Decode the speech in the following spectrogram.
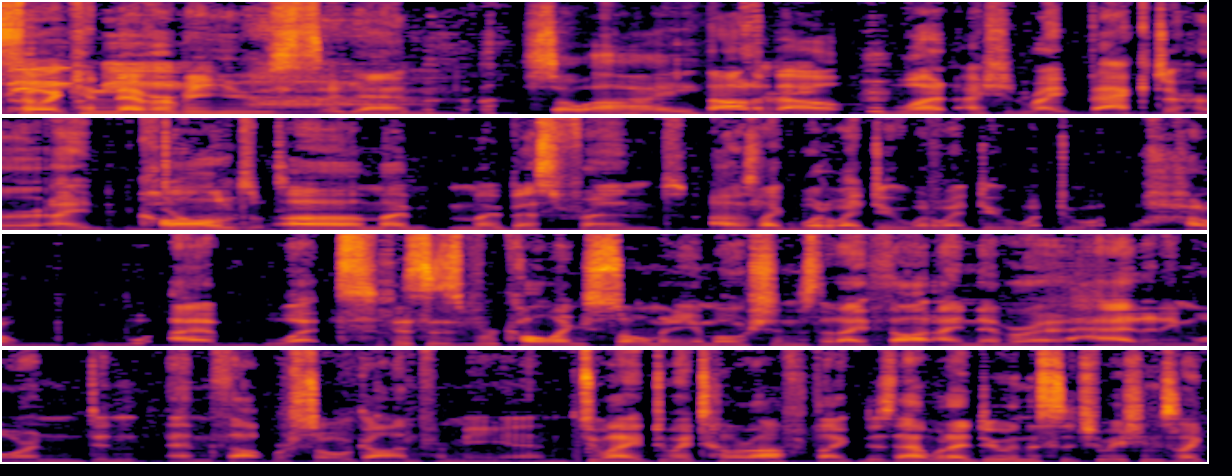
so it can never be used again. So I thought about what I should write back to her. I called uh, my my best friend. I was like, "What do I do? What do I do? What do I, how wh- I what?" This is recalling so many emotions that I thought I never had anymore and didn't and thought were so gone from me. And do I do I tell her off? Like, is that what I do in this situation? She's like,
